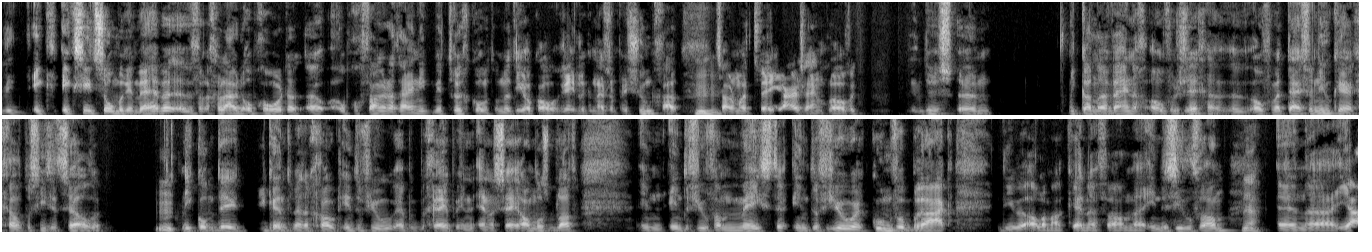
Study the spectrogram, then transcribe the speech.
ik, ik, ik zie het somber in. We hebben eh, geluiden opgehoord, dat, eh, opgevangen dat hij niet meer terugkomt, omdat hij ook al redelijk naar zijn pensioen gaat. Mhm. Het zou nog maar twee jaar zijn, geloof ik. Dus ehm, ik kan daar weinig over zeggen. Eh, over Matthijs van Nieuwkerk geldt precies hetzelfde. Hmm. Die komt dit weekend met een groot interview, heb ik begrepen, in NRC Handelsblad. Een interview van meester-interviewer Koen Verbraak. Die we allemaal kennen van eh, In de Ziel van. Ja. En eh, ja,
